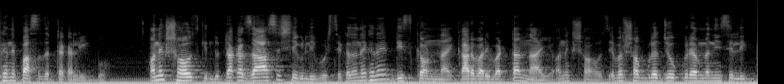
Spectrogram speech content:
এখানে পাঁচ হাজার টাকা লিখব। অনেক সহজ কিন্তু, টাকা যা আছে সেগুলি বসছে। কারণ এখানে ডিসকাউন্ট নাই কারবারি বারটা নাই, অনেক সহজ। এবার সবগুলো যোগ করে আমরা নিচে লিখব।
